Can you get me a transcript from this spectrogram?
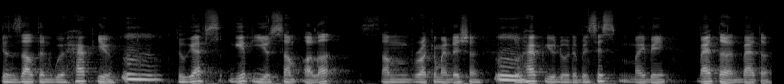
consultant will help you mm-hmm. to get give you some alert, some recommendation to mm. help you do the business maybe better and better.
